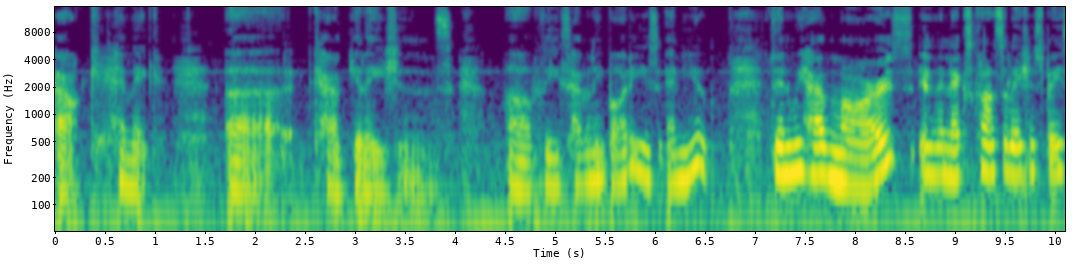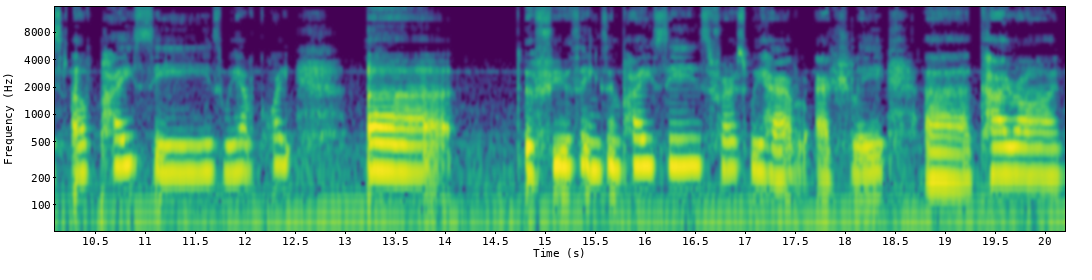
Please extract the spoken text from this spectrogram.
alchemic uh, calculations of these heavenly bodies and you. Then we have Mars in the next constellation space of Pisces. We have quite uh a few things in Pisces. First, we have actually uh, Chiron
